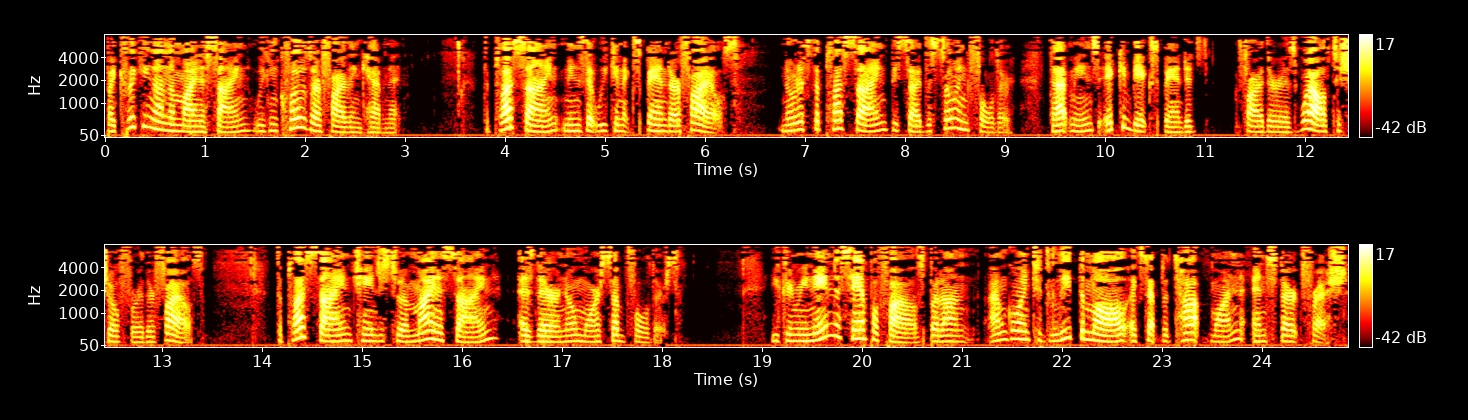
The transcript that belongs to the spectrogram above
By clicking on the minus sign, we can close our filing cabinet. The plus sign means that we can expand our files. Notice the plus sign beside the sewing folder. That means it can be expanded farther as well to show further files. The plus sign changes to a minus sign as there are no more subfolders. You can rename the sample files, but on, I'm going to delete them all except the top one and start fresh.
